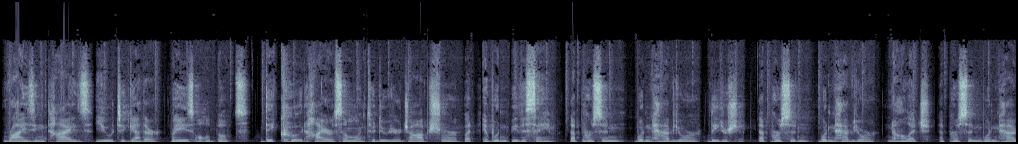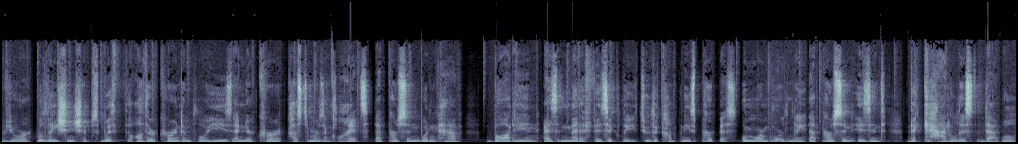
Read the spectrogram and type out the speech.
rising tides, you together raise all boats. They could hire someone to do your job, sure, but it wouldn't be the same. That person wouldn't have your leadership. That person wouldn't have your knowledge. That person wouldn't have your relationships with the other current employees and your current customers and clients. That person wouldn't have bought in as metaphysically to the company's purpose. Or more importantly, that person isn't the catalyst that will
